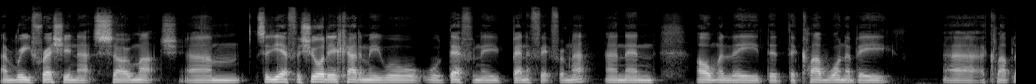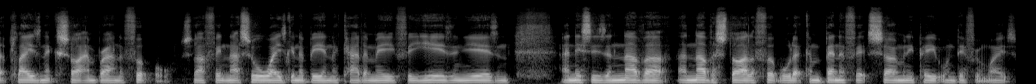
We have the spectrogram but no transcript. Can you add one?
and refreshing that so much. Um, so yeah, for sure, the academy will will definitely benefit from that, and then ultimately the the club want to be uh, a club that plays an exciting brand of football. So I think that's always going to be an academy for years and years, and and this is another another style of football that can benefit so many people in different ways.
